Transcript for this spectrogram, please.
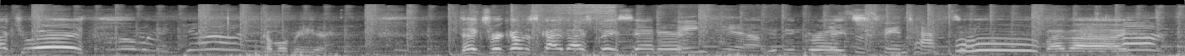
Back to Earth. Oh my god. Come over here. Thanks for coming to Skydive Space Center. Thank you. You did great. This was fantastic. Bye bye. Ah.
